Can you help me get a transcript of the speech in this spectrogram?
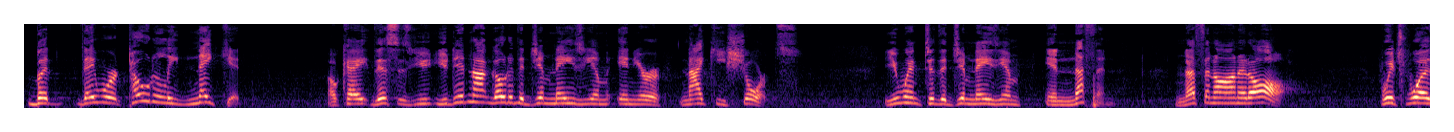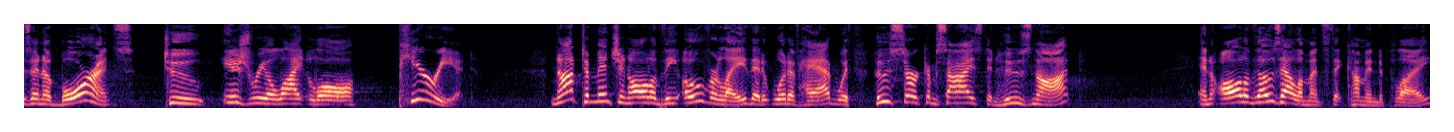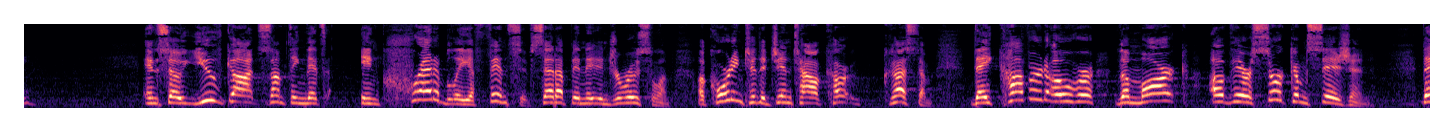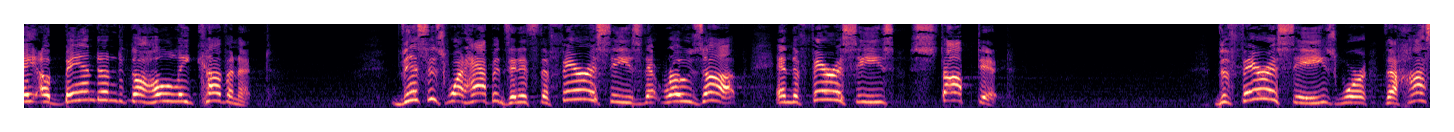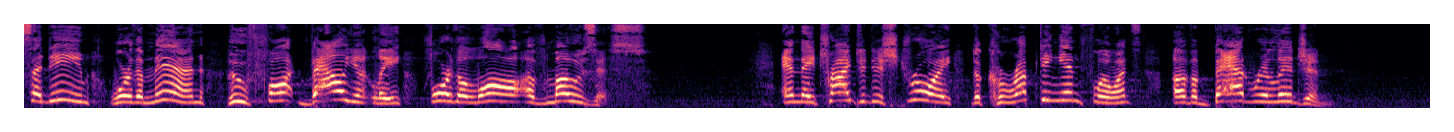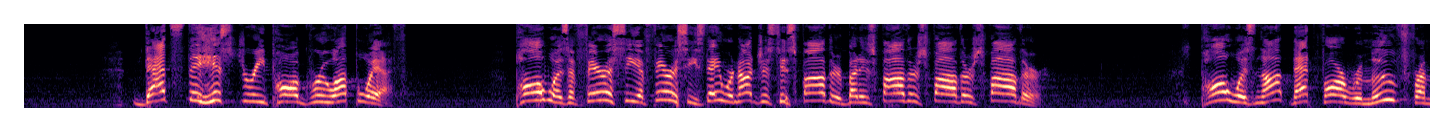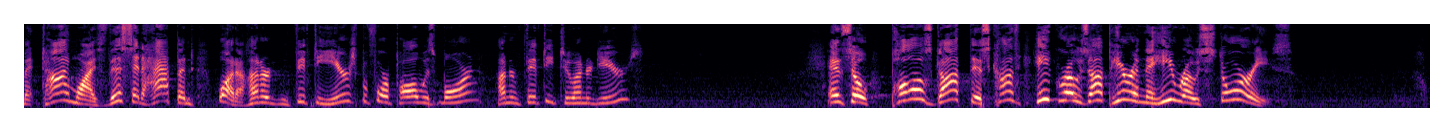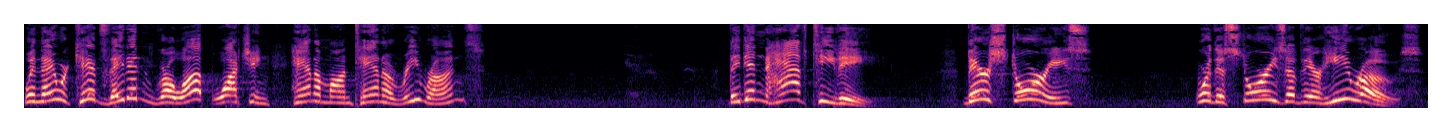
but they were totally naked. Okay, this is you, you did not go to the gymnasium in your Nike shorts. You went to the gymnasium in nothing, nothing on at all, which was an abhorrence to Israelite law, period. Not to mention all of the overlay that it would have had with who's circumcised and who's not, and all of those elements that come into play. And so you've got something that's incredibly offensive set up in, in Jerusalem. According to the Gentile cu- custom, they covered over the mark of their circumcision. They abandoned the holy covenant. This is what happens, and it's the Pharisees that rose up, and the Pharisees stopped it. The Pharisees were, the Hasidim were the men who fought valiantly for the law of Moses. And they tried to destroy the corrupting influence of a bad religion. That's the history Paul grew up with. Paul was a Pharisee of Pharisees. They were not just his father, but his father's father's father. Paul was not that far removed from it time wise. This had happened, what, 150 years before Paul was born? 150, 200 years? And so Paul's got this concept. He grows up hearing the hero stories. When they were kids, they didn't grow up watching Hannah Montana reruns. They didn't have TV. Their stories were the stories of their heroes.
